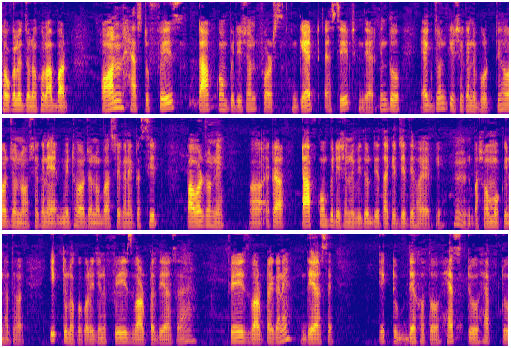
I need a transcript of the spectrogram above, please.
সকলের জন্য খোলা but on has to face tough competition for get a seat there কিন্তু একজনকে সেখানে ভর্তি হওয়ার জন্য, সেখানে অ্যাডমিট হওয়ার জন্য বা সেখানে একটা সিট পাওয়ার জন্য একটা টাফ কম্পিটিশনের ভিতর দিয়ে তাকে যেতে হয় আর কি হুম, বা সম্মুখীন হতে হয়। একটু লক্ষ্য করে, এই জন্য ফেস ভার্বটা দেওয়া আছে হ্যাঁ? ফেস ভার্বটা এখানে দেওয়া আছে। একটু দেখো তো has to have to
